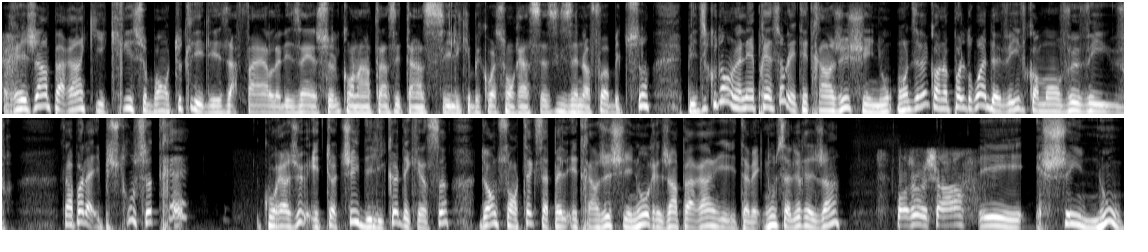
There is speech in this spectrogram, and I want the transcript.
Régent Parent qui écrit sur, bon, toutes les, affaires, les insultes qu'on entend ces temps-ci, les Québécois sont racistes, xénophobes et tout ça. Puis il dit, écoute, on a l'impression d'être étranger chez nous. On dirait qu'on n'a pas le droit de vivre comme on veut vivre. Ça pas Et puis je trouve ça très courageux et touché et délicat d'écrire ça. Donc, son texte s'appelle Étranger chez nous. Régent Parent est avec nous. Salut, Régent. Bonjour, Richard. Et chez nous,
